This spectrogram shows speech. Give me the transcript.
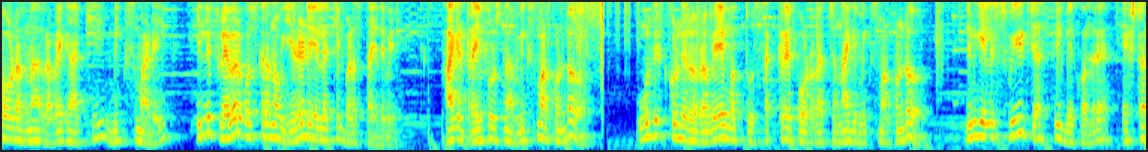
ಪೌಡರ್ನ ರವೆಗೆ ಹಾಕಿ ಮಿಕ್ಸ್ ಮಾಡಿ, ಇಲ್ಲಿ ಫ್ಲೇವರ್ಗೋಸ್ಕರ ನಾವು ಎರಡು ಏಲಕ್ಕಿ ಬಳಸ್ತಾ ಇದ್ದೀವಿ. ಹಾಗೆ ಡ್ರೈ ಫ್ರೂಟ್ಸ್ನ ಮಿಕ್ಸ್ ಮಾಡಿಕೊಂಡು ಹುರಿದಿಟ್ಕೊಂಡಿರೋ ರವೆ ಮತ್ತು ಸಕ್ಕರೆ ಪೌಡ್ರನ್ನ ಚೆನ್ನಾಗಿ ಮಿಕ್ಸ್ ಮಾಡಿಕೊಂಡು, ನಿಮಗೆ ಇಲ್ಲಿ ಸ್ವೀಟ್ ಜಾಸ್ತಿ ಬೇಕು ಅಂದರೆ ಎಕ್ಸ್ಟ್ರಾ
